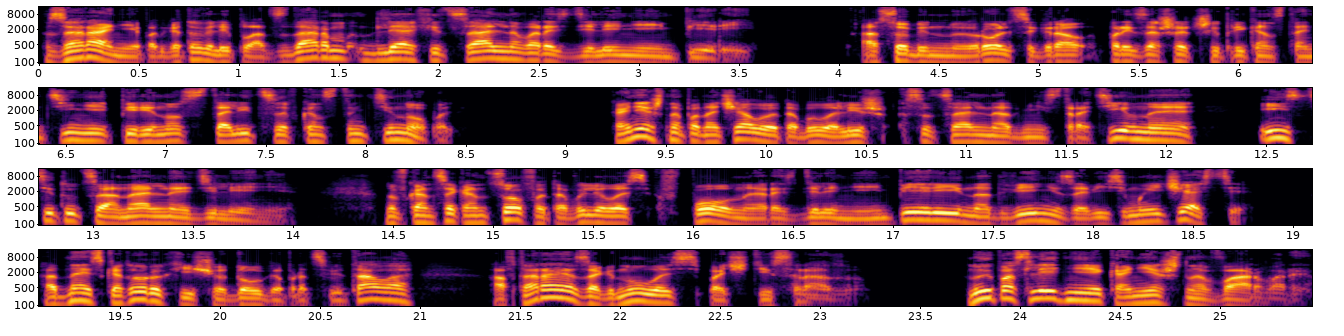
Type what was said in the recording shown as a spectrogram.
заранее подготовили плацдарм для официального разделения империи. Особенную роль сыграл произошедший при Константине перенос столицы в Константинополь. Конечно, поначалу это было лишь социально-административное и институциональное деление. Но в конце концов это вылилось в полное разделение империи на две независимые части, одна из которых еще долго процветала, а вторая загнулась почти сразу. Ну и последнее, конечно, варвары.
